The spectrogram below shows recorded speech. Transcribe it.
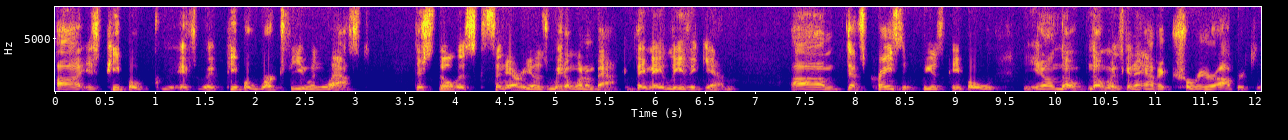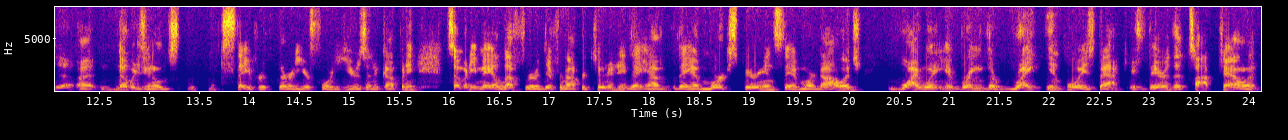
uh, if people if, if people worked for you and left, there's still this scenarios we don't want them back. They may leave again. Um, that's crazy because people, you know, no no one's going to have a career opportunity. Uh, nobody's going to stay for 30 or 40 years in a company. Somebody may have left for a different opportunity. They have they have more experience. They have more knowledge. Why wouldn't you bring the right employees back? If they're the top talent,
